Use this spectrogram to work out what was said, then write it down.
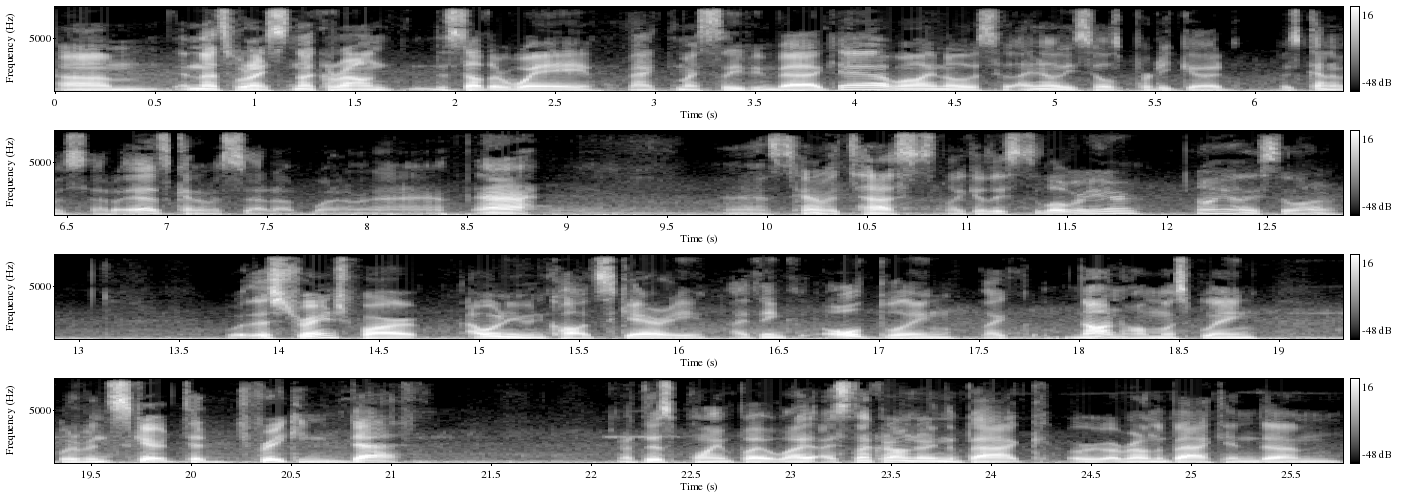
Um, and that's when I snuck around this other way back to my sleeping bag. Yeah, well, I know this. I know these hills pretty good. It was kind of a setup. Yeah, it's kind of a setup. Whatever. Ah, ah. It's kind of a test. Like, are they still over here? Oh yeah, they still are. Well, the strange part, I wouldn't even call it scary. I think old bling, like non-homeless bling, would have been scared to freaking death at this point. But I snuck around during the back or around the back and um,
